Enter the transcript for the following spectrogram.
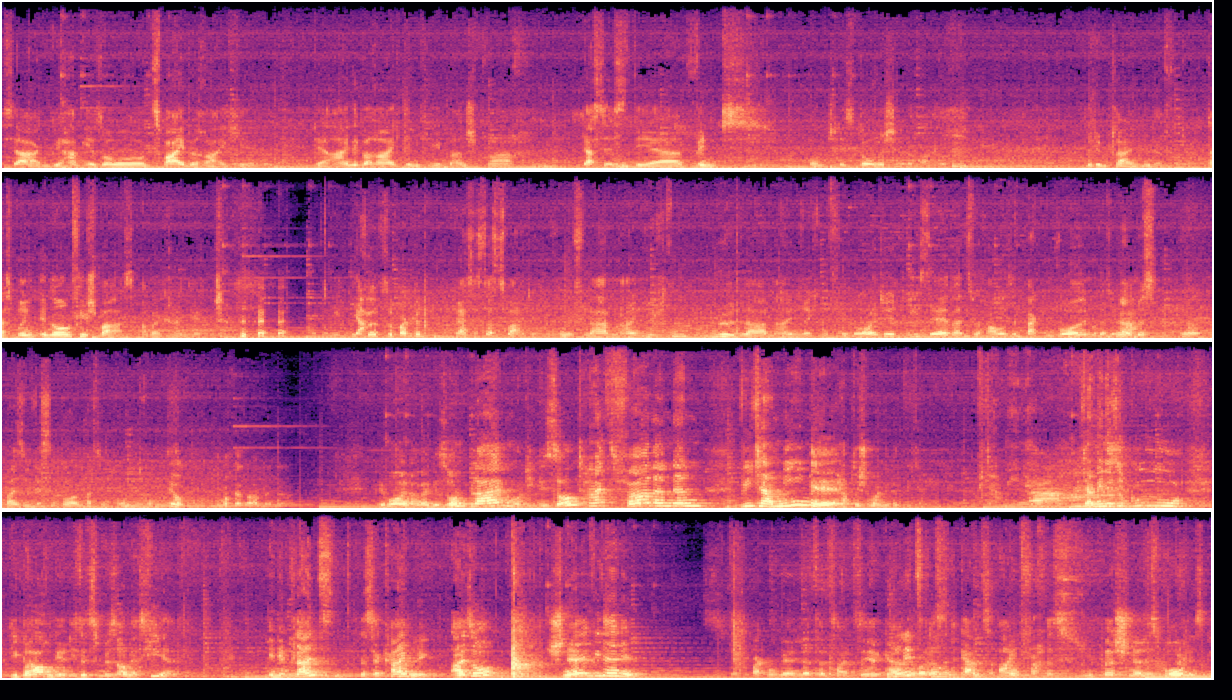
ich sagen? Wir haben hier so zwei Bereiche. Der eine Bereich, den ich eben ansprach, das ist der Wind- und historische Bereich. Mit dem kleinen Hühnerfutter. Das bringt enorm viel Spaß, aber kein Geld. ja. Das ist das zweite. Hofladen einrichten, Mühlenladen einrichten für Leute, die selber zu Hause backen wollen oder sogar Ja. müssen, Ja. weil sie wissen wollen, was im Brot drin ist. Jo, macht das Ende. Wir wollen aber gesund bleiben und die gesundheitsfördernden Vitamine, habt ihr schon mal gehört? Vitamine. Vitamine. Ja. Vitamine sind gut. Die brauchen wir. Die sitzen besonders hier. In dem kleinsten. Das ist der Keimling. Also schnell wieder hin. Das backen wir in letzter Zeit sehr gerne, weil das ein ganz einfaches, super schnelles Brot ist.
